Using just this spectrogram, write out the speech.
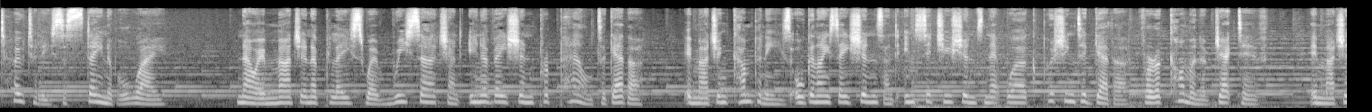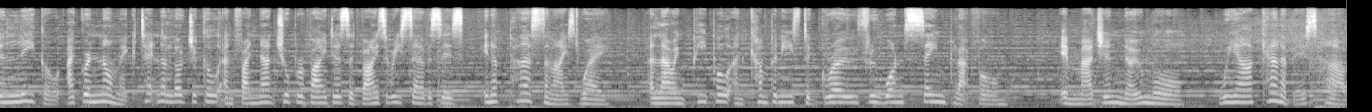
totally sustainable way. Now imagine a place where research and innovation propel together. Imagine companies, organizations, and institutions network pushing together for a common objective. Imagine legal, agronomic, technological, and financial providers' advisory services in a personalized way, allowing people and companies to grow through one same platform. Imagine no more. We are Cannabis Hub.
